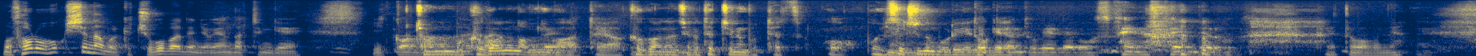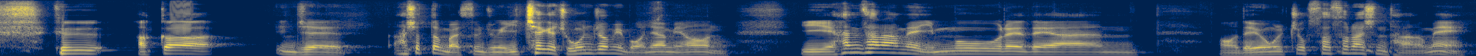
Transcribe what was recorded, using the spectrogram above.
뭐 서로 혹시나 뭐 이렇게 주고받은 영향 같은 게 있거나 저는 뭐? 그거는 없는 네. 것 같아요. 그거는 제가 듣지는 못했고 뭐 있을지도 음, 모르겠는데 독일은 독일대로, 스페인은 스페인대로 그랬던 거군요. 네. 그 아까 이제 하셨던 말씀 중에 이 책의 좋은 점이 뭐냐면 이 한 사람의 인물에 대한 어, 내용을 쭉 서술하신 다음에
